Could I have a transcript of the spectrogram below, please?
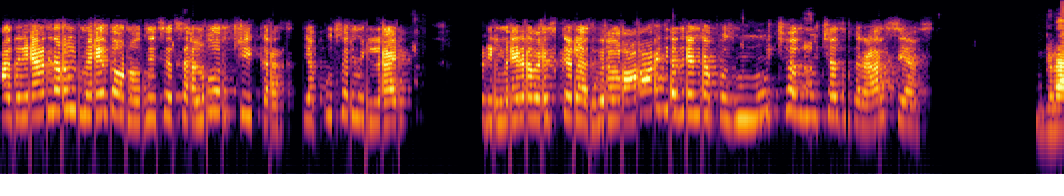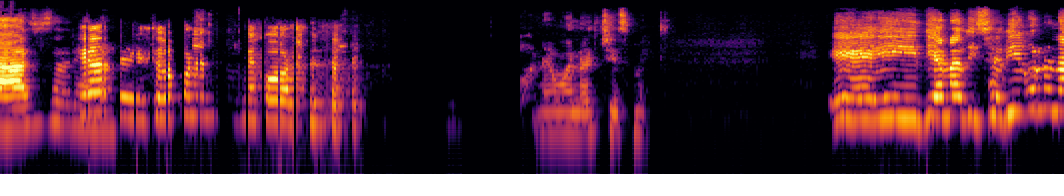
Adriana Olmedo nos dice, saludos chicas, ya puse mi like primera vez que las veo. Ay, Adriana, pues muchas, muchas gracias. Gracias, Adriana. Quédate, se va a poner mejor. Pone bueno el chisme. Eh, y Diana dice, Diego Luna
